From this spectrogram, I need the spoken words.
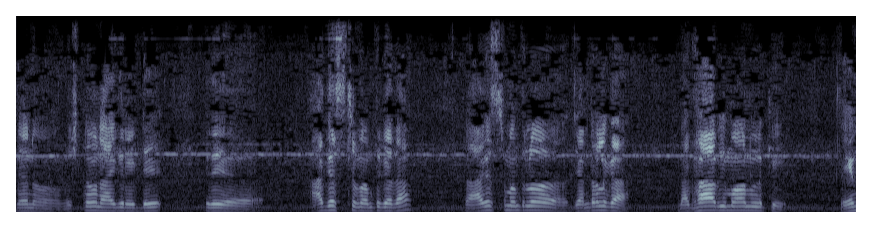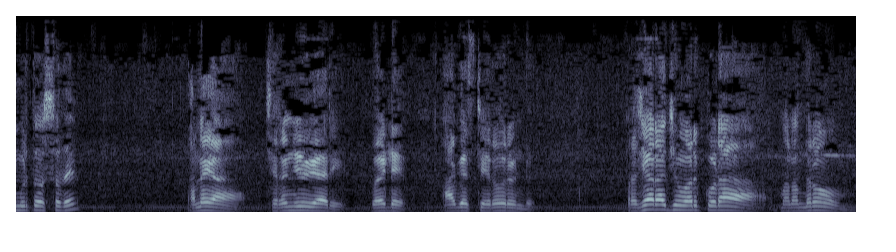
నేను విష్ణు నాగిరెడ్డి. ఇది ఆగస్ట్ మంత్ కదా. ఆగస్ట్ మంత్లో జనరల్గా నగాభిమానులకి ఏం గుర్తొస్తుంది? అన్నయ్య చిరంజీవి గారి బర్త్డే ఆగస్ట్ ఇరవై రెండు. ప్రజారాజ్యం వరకు కూడా మనందరం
